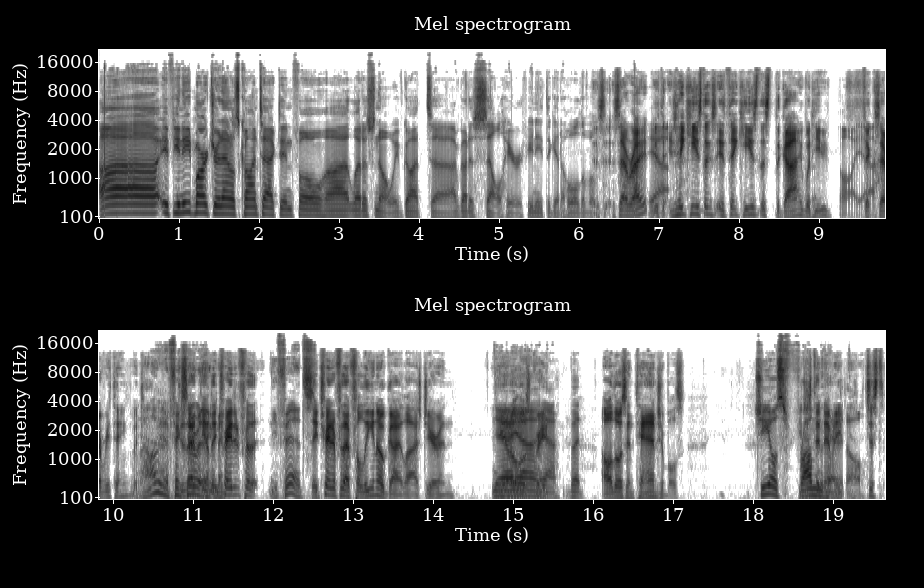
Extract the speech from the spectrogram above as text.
Uh, if you need Mark Giordano's contact info, uh, let us know. We've got uh, I've got his cell here if you need to get a hold of him. is, is that right you, th- you think he's the you think he's the, the guy would he Oh, yeah. fix everything would I don't even fix 'cause that- you know, everything. they but traded for the, he fits. They traded for that Foligno guy last year, and he yeah, had all yeah, those great, yeah. But all those intangibles. Geo's from didn't there any, though. Just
